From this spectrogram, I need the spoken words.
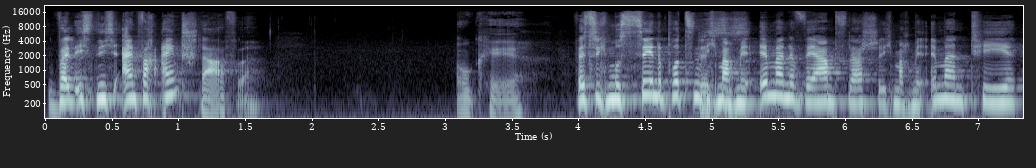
Weil ich nicht einfach einschlafe. Okay. Weißt du, ich muss Zähne putzen, Das ich mache mir immer eine Wärmflasche, ich mache mir immer einen Tee,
